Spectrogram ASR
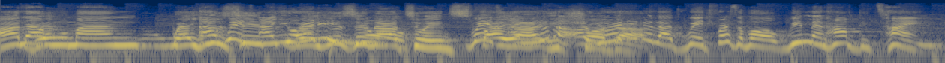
Another We're- woman. we're uh, using- and you we're using her to inspire and you know each You other. already know that, wait, first of all, women have the time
